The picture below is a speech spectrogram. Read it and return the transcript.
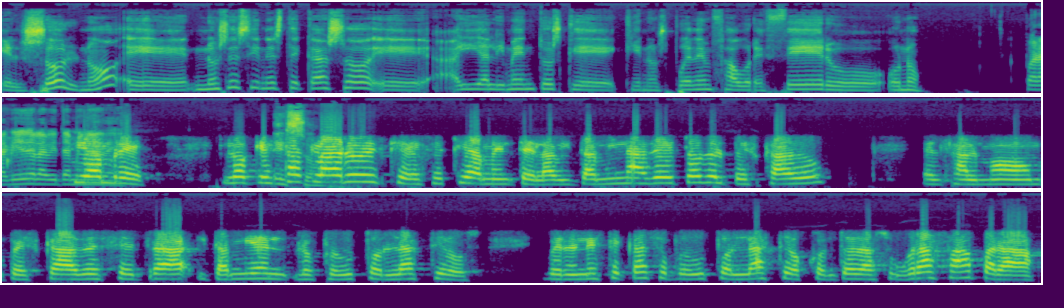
el sol, ¿no? Eh, no sé si en este caso eh, hay alimentos que, que, nos pueden favorecer o, no. Por aquello de la vitamina sí, hombre, lo que está claro es que efectivamente la vitamina D, todo el pescado, el salmón, pescado, etcétera, y también los productos lácteos, pero en este caso productos lácteos con toda su grasa para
